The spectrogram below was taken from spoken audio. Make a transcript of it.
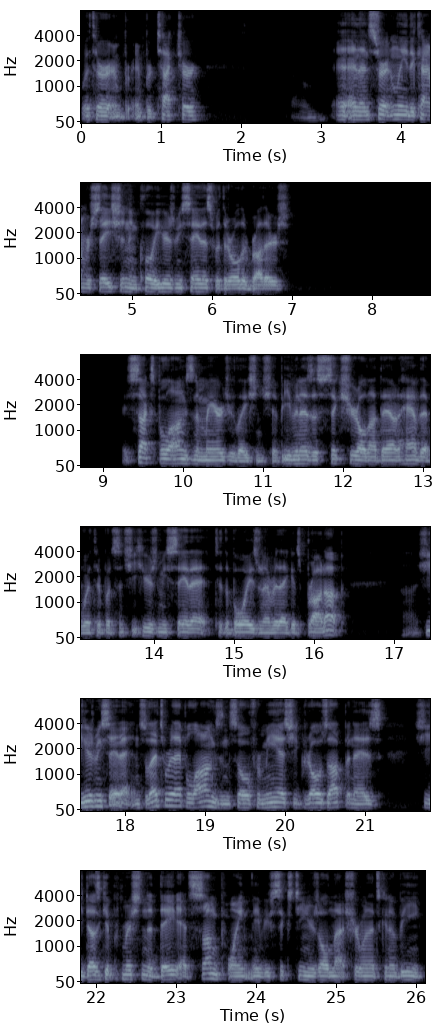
with her and, and protect her. Um, and, and, then certainly the conversation, and Chloe hears me say this with her older brothers. Sex belongs in a marriage relationship. Even as a six year old, not that I would have that with her, but since she hears me say that to the boys whenever that gets brought up, uh, she hears me say that. And so that's where that belongs. And so for me, as she grows up and as she does get permission to date at some point, maybe 16 years old, not sure when that's going to be,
